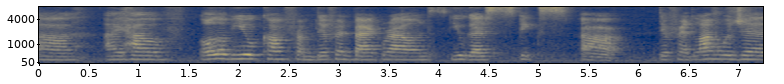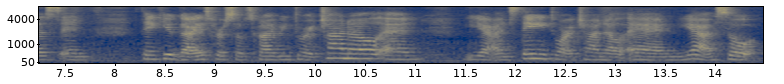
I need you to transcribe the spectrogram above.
uh, I have all of you come from different backgrounds. You guys speak uh, different languages and thank you guys for subscribing to our channel and yeah, and staying to our channel. And yeah, so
